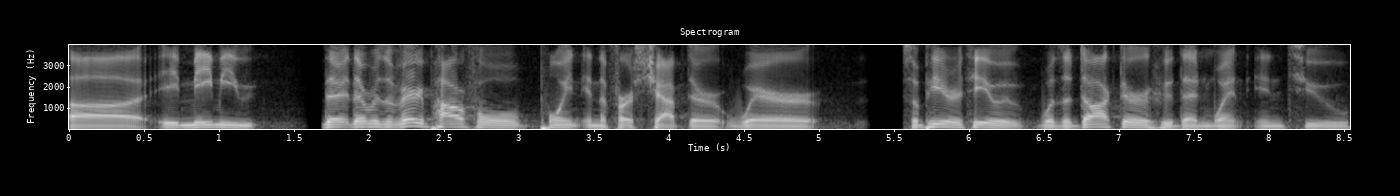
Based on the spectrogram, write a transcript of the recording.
uh, it made me. There there was a very powerful point in the first chapter where so Peter Attia was a doctor who then went into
